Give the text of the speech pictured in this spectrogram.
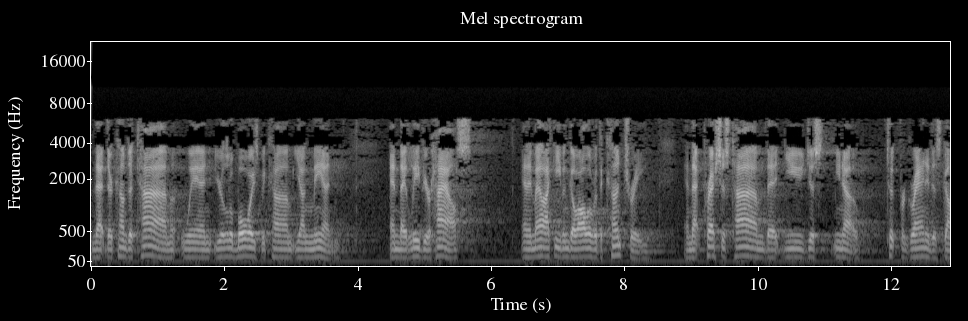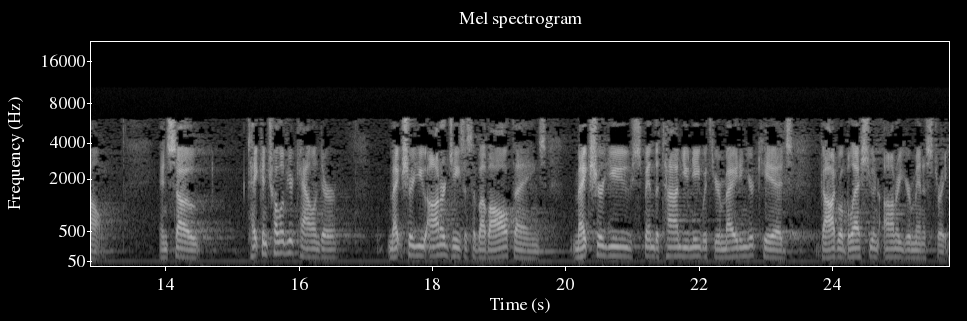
that there comes a time when your little boys become young men, and they leave your house, and they may like even go all over the country, and that precious time that you just, you know, took for granted is gone. And so, take control of your calendar Make sure you honor Jesus above all things. Make sure you spend the time you need with your mate and your kids. God will bless you and honor your ministry,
